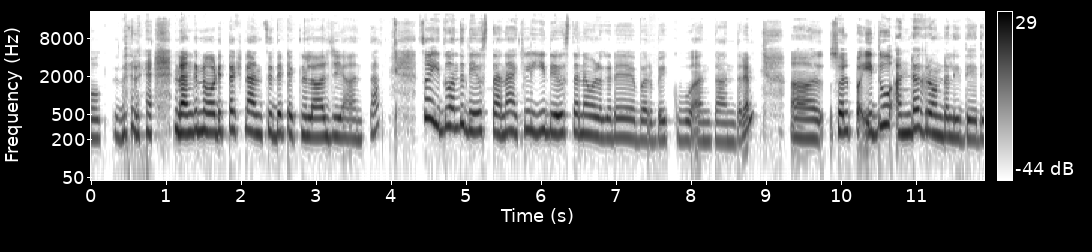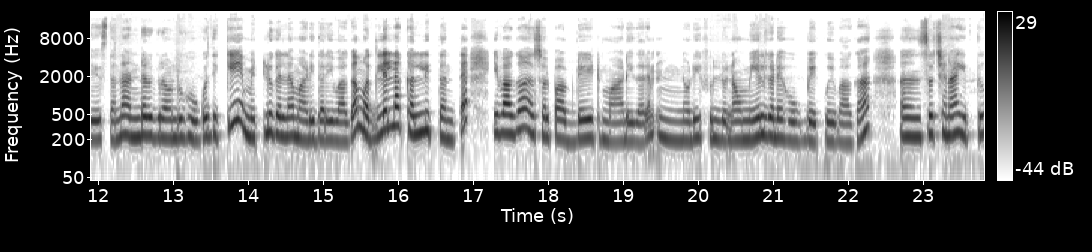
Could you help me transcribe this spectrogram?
ಹೋಗ್ತಿದ್ದಾರೆ. ನಂಗೆ ನೋಡಿದ ತಕ್ಷಣ ಅನಿಸಿದ್ದೆ ಟೆಕ್ನಾಲಜಿಯಾ ಅಂತ. ಸೊ ಇದು ಒಂದು ದೇವಸ್ಥಾನ. ಆ್ಯಕ್ಚುಲಿ ಈ ದೇವಸ್ಥಾನ ಒಳಗಡೆ ಬರಬೇಕು ಅಂತ ಅಂದರೆ ಸ್ವಲ್ಪ ಇದು ಅಂಡರ್ ಗ್ರೌಂಡಲ್ಲಿದೆ ದೇವಸ್ಥಾನ. ಅಂಡರ್ ಗ್ರೌಂಡಿಗೆ ಹೋಗೋದಕ್ಕೆ ಮೆಟ್ಲುಗಳನ್ನ ಮಾಡಿದ್ದಾರೆ ಇವಾಗ. ಮೊದಲೆಲ್ಲ ಕಲ್ಲಿತ್ತಂತೆ. ಇವಾಗ ಸ್ವಲ್ಪ ಅಪ್ಡೇಟ್ ಮಾಡಿದ್ದಾರೆ. ನೋಡಿ ಫುಲ್ಲು ನಾವು ಮೇಲ್ಗಡೆ ಹೋಗಬೇಕು ಇವಾಗ. ಸೊ ಚೆನ್ನಾಗಿತ್ತು.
